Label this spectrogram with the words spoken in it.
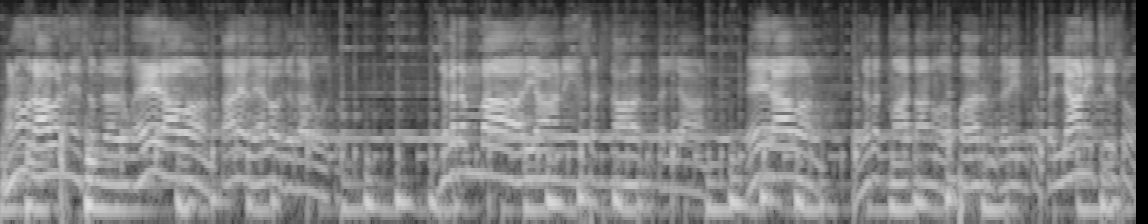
ઘણો રાવણને સમજાવ્યો કે, હે રાવણ, તારે વહેલો જગાડવો હતો. જગદંબા હરિયાની સટસાહત કલ્યાણ. હે રાવણ, જગત માતાનું અપહરણ કરીને તું કલ્યાણ ઈચ્છે છો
